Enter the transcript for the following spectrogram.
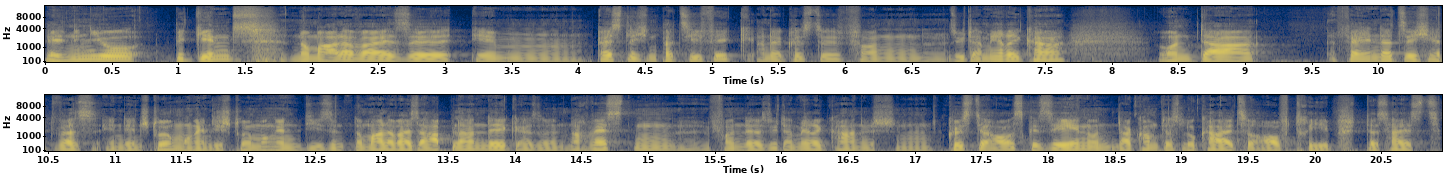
El Niño beginnt normalerweise im östlichen Pazifik an der Küste von Südamerika und da verändert sich etwas in den Strömungen. Die Strömungen, die sind normalerweise ablandig, also nach Westen von der südamerikanischen Küste aus gesehen und da kommt es lokal zu Auftrieb. Das heißt,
